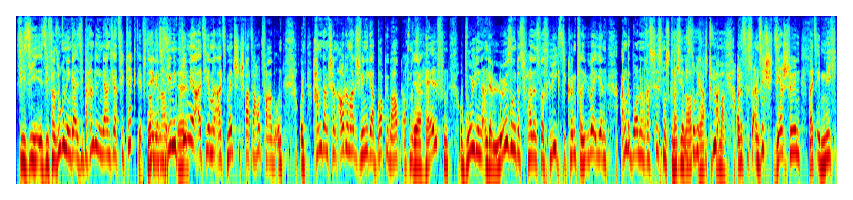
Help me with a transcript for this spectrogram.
sie, sie, sie versuchen ihn gar, sie behandeln ihn gar nicht als Detective, sondern genau. sie sehen ihn Ja. primär als jemand, als Menschen schwarzer Hautfarbe und, und haben dann schon automatisch weniger Bock überhaupt auch nur Ja. zu helfen, obwohl ihnen an der Lösung des Falles was liegt. Sie können quasi über ihren angeborenen Rassismus quasi Nicht nicht, hinaus- so richtig ja, drüber. Hammer. Und es ist an sich sehr schön, weil es eben nicht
